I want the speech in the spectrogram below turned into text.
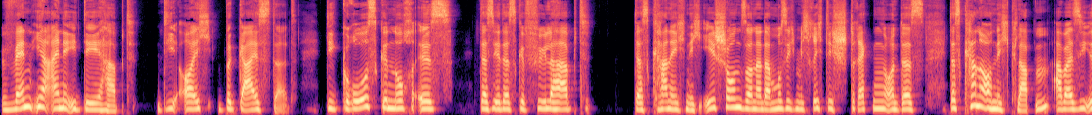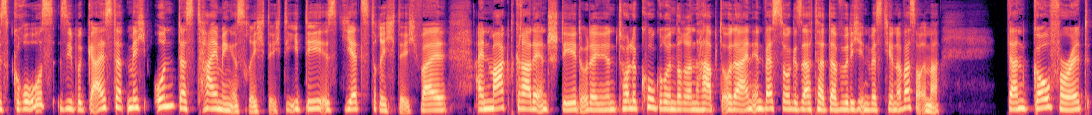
wenn ihr eine Idee habt, die euch begeistert, die groß genug ist, dass ihr das Gefühl habt, das kann ich nicht eh schon, sondern da muss ich mich richtig strecken und das, das kann auch nicht klappen. Aber sie ist groß, sie begeistert mich und das Timing ist richtig. Die Idee ist jetzt richtig, weil ein Markt gerade entsteht oder ihr eine tolle Co-Gründerin habt oder ein Investor gesagt hat, da würde ich investieren oder was auch immer. Dann go for it,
